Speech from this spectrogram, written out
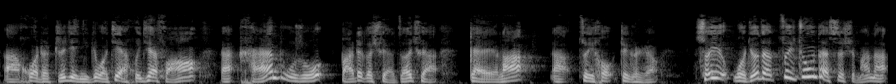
啊，或者直接你给我建回迁房，哎，还不如把这个选择权给了啊最后这个人。所以我觉得最终的是什么呢？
